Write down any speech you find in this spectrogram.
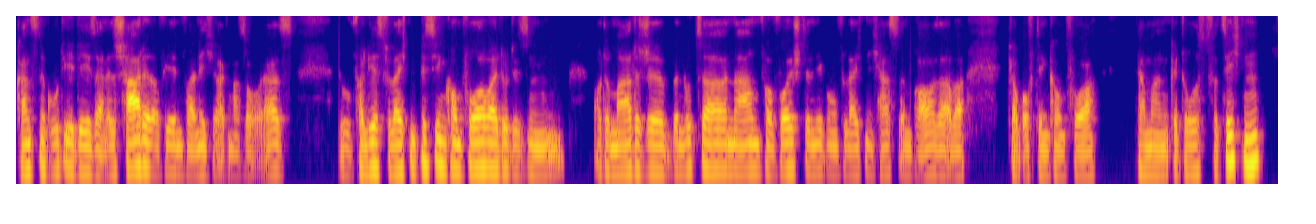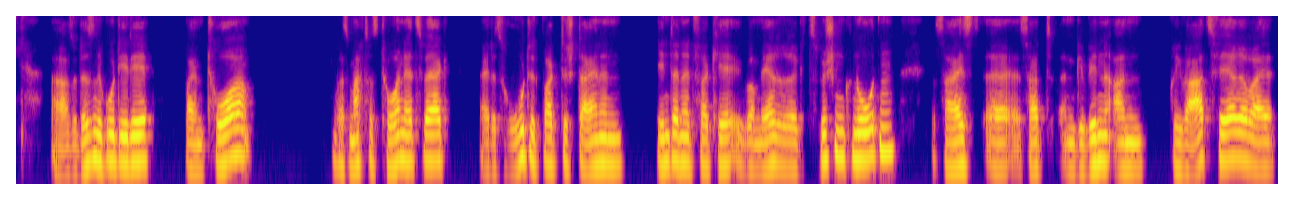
kann es eine gute Idee sein. Es schadet auf jeden Fall nicht, sag mal so. Ja. Es, du verlierst vielleicht ein bisschen Komfort, weil du diesen automatische Benutzernamenvervollständigung vielleicht nicht hast im Browser, aber ich glaube, auf den Komfort kann man getrost verzichten. Also das ist eine gute Idee. Beim Tor, was macht das Tor-Netzwerk? Das routet praktisch deinen Internetverkehr über mehrere Zwischenknoten. Das heißt, äh, es hat einen Gewinn an Privatsphäre, weil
